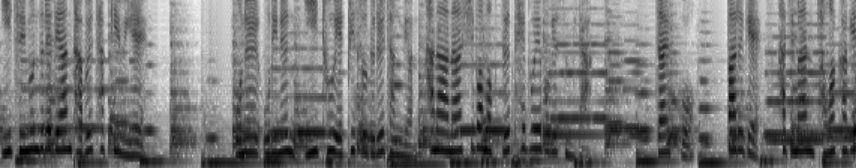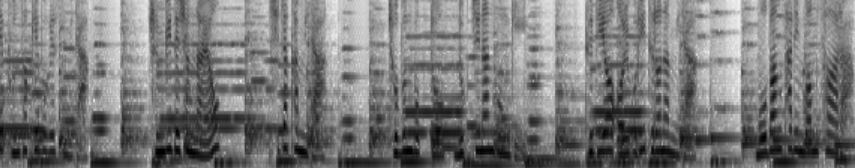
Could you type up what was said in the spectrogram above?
이 질문들에 대한 답을 찾기 위해 오늘 우리는 이 두 에피소드를 장면 하나하나 씹어먹듯 해부해 보겠습니다. 짧고 빠르게 하지만 정확하게 분석해 보겠습니다. 준비되셨나요? 시작합니다. 좁은 복도, 눅진한 공기. 드디어 얼굴이 드러납니다. 모방 살인범 서하라.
